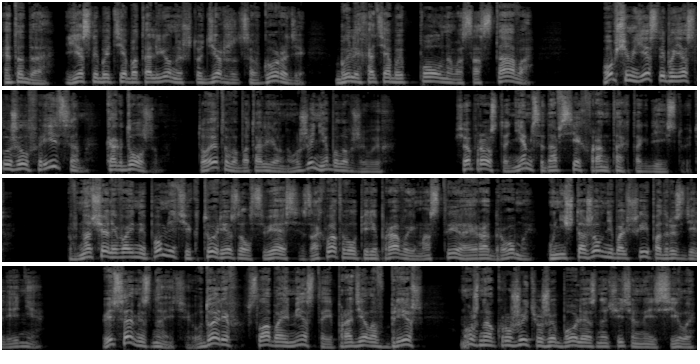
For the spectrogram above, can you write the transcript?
Это да. Если бы те батальоны, что держатся в городе, были хотя бы полного состава. В общем, если бы я служил фрицам, как должен, то этого батальона уже не было в живых. Все просто, немцы на всех фронтах так действуют. В начале войны помните, кто резал связь, захватывал переправы и мосты, аэродромы, уничтожал небольшие подразделения? Ведь сами знаете, ударив в слабое место и проделав брешь, можно окружить уже более значительные силы,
